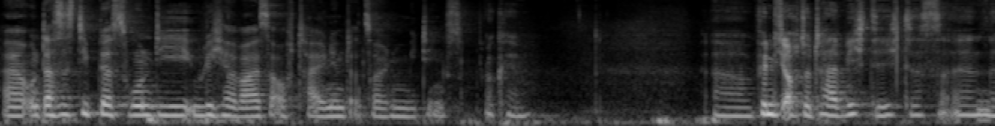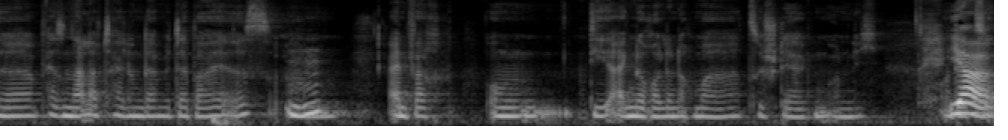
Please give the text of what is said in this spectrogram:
Äh, und das ist die Person, die üblicherweise auch teilnimmt an solchen Meetings. Okay. Äh, Finde ich auch total wichtig, dass eine Personalabteilung da mit dabei ist. Mhm. Einfach um die eigene Rolle nochmal zu stärken und nicht. Ja,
